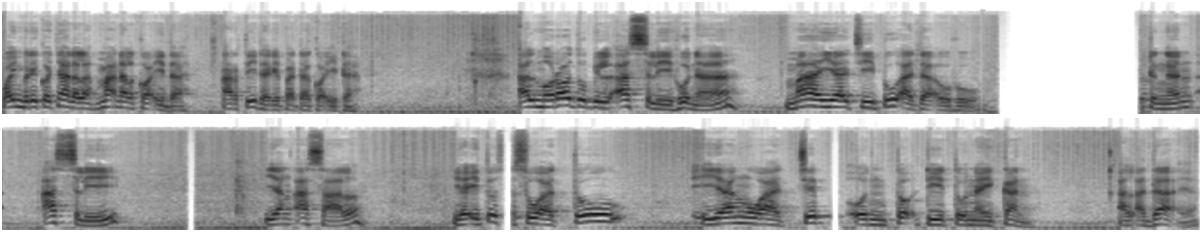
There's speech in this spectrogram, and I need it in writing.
Poin berikutnya adalah makna qaidah arti daripada qaidah. Al muradu bil asli huna ma yajibu ada'uhu. Dengan asli yang asal yaitu sesuatu yang wajib untuk ditunaikan. Al-ada ya.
